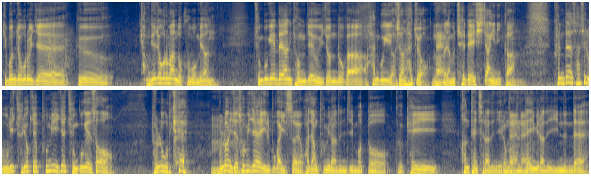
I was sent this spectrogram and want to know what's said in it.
기본적으로 이제 그 경제적으로만 놓고 보면 중국에 대한 경제 의존도가 한국이 여전하죠. 네. 왜냐하면 최대 시장이니까. 음. 그런데 사실 우리 주력 제품이 이제 중국에서 별로 그렇게 음. 물론 이제 소비재 일부가 있어요. 화장품이라든지 뭐 또 그 K 컨텐츠라든지 이런 것들 네네. 게임이라든지 있는데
